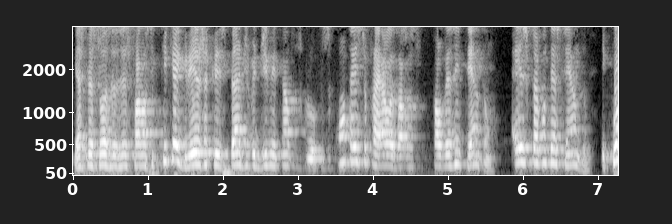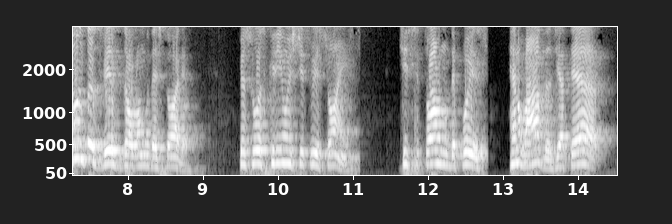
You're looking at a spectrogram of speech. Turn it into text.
E as pessoas às vezes falam assim: por que a igreja cristã é dividida em tantos grupos? Conta isso para elas, elas talvez entendam. É isso que está acontecendo. E quantas vezes ao longo da história pessoas criam instituições que se tornam depois renovadas e até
